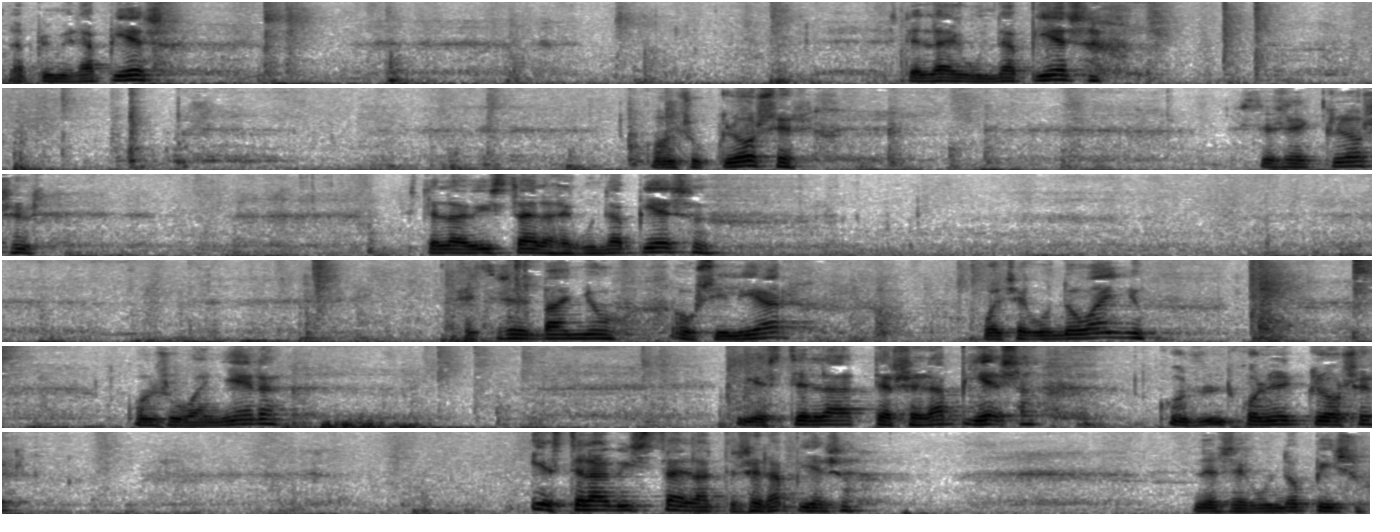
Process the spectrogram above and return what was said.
La primera pieza. Esta es la segunda pieza. Con su closet. Este es el closet. Esta es la vista de la segunda pieza. Este es el baño auxiliar o el segundo baño con su bañera. Y esta es la tercera pieza con, con el closet. Y esta es la vista de la tercera pieza del segundo piso.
